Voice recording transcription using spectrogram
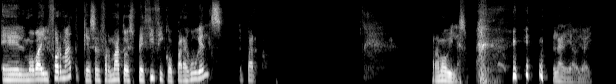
el mobile format, que es el formato específico para Google, para, móviles. La he liado ahí.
